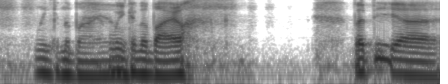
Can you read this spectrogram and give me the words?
Link in the bio. link in the bio. but the uh,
